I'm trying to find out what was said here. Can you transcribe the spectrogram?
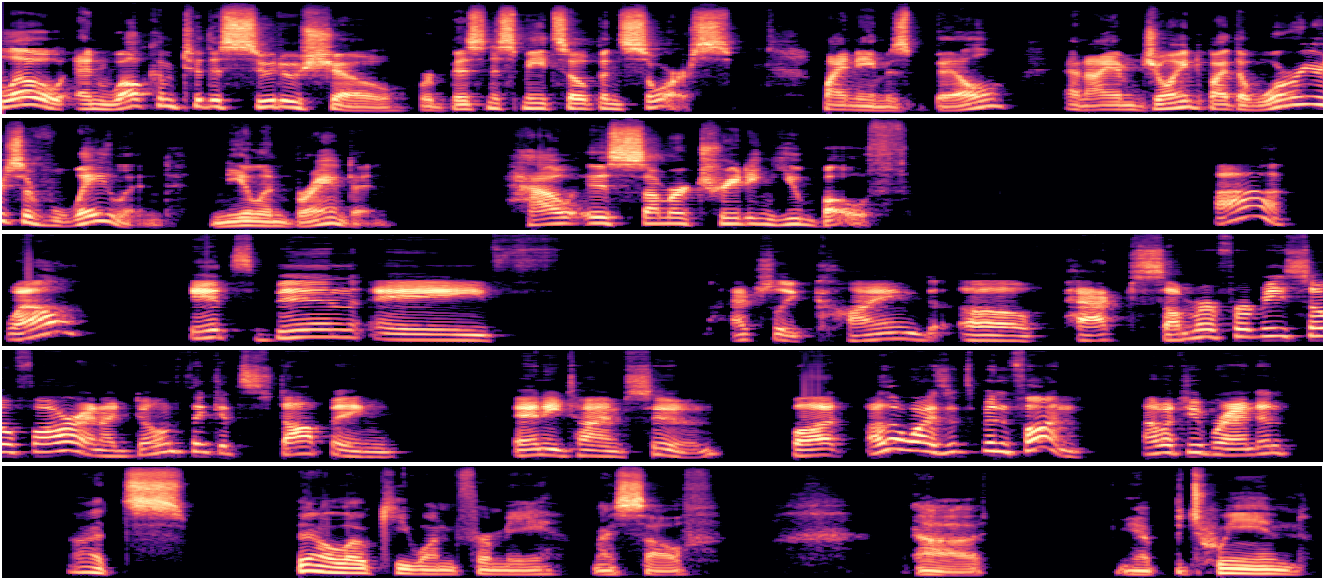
Hello, and welcome to the Sudo Show, where business meets open source. My name is Bill, and I am joined by the Warriors of Wayland, Neil and Brandon. How is summer treating you both? Ah, well, it's been a f- actually kind of packed summer for me so far, and I don't think it's stopping anytime soon. But otherwise, it's been fun. How about you, Brandon? It's been a low key one for me myself. Uh, you know, between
